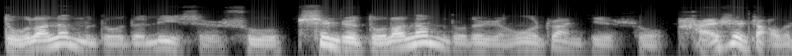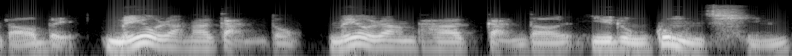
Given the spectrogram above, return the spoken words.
读了那么多的历史书，甚至读了那么多的人物传记书，还是找不着北，没有让他感动，没有让他感到一种共情。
